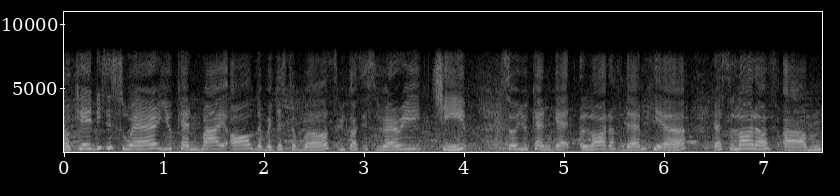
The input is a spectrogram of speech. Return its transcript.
Okay, this is where you can buy all the vegetables because it's very cheap. So you can get a lot of them here. There's a lot of um,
